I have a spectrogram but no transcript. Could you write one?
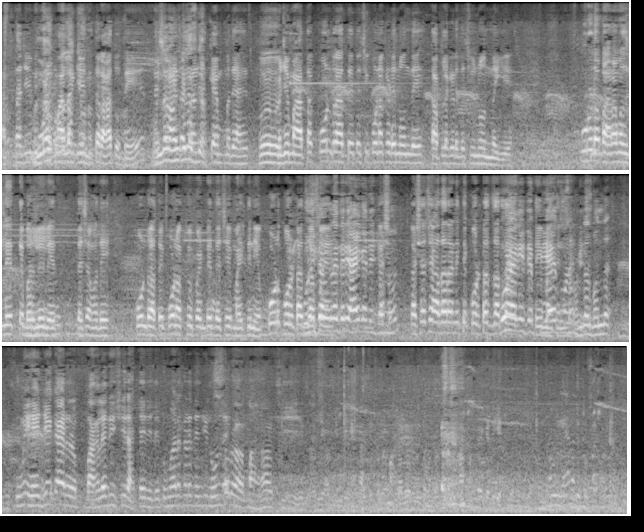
आता जे मित्र मालक जे तिथं राहत होते ते सगळे कॅम्पमध्ये आहेत. म्हणजे मग आता कोण राहते त्याची कोणाकडे नोंद आहे? तर आपल्याकडे त्याची नोंद नाहीये. पूर्ण बारा मजले आहेत ते भरलेले आहेत. त्याच्यामध्ये कोण राहते कोण ऑक्युपंट आहे त्याची माहिती नाही कोण कोर्टात जाते तरी आहे का त्याची नोंद? कशाच्या आधाराने ते कोर्टात जात कोण आहे तिथे? ते PI माहिती कोण नाही. आहे? तुम्ही हे जे काय बांगलादेशी राहताय तिथे तुम्हालाकडे त्यांची नोंद आहे? साहेब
